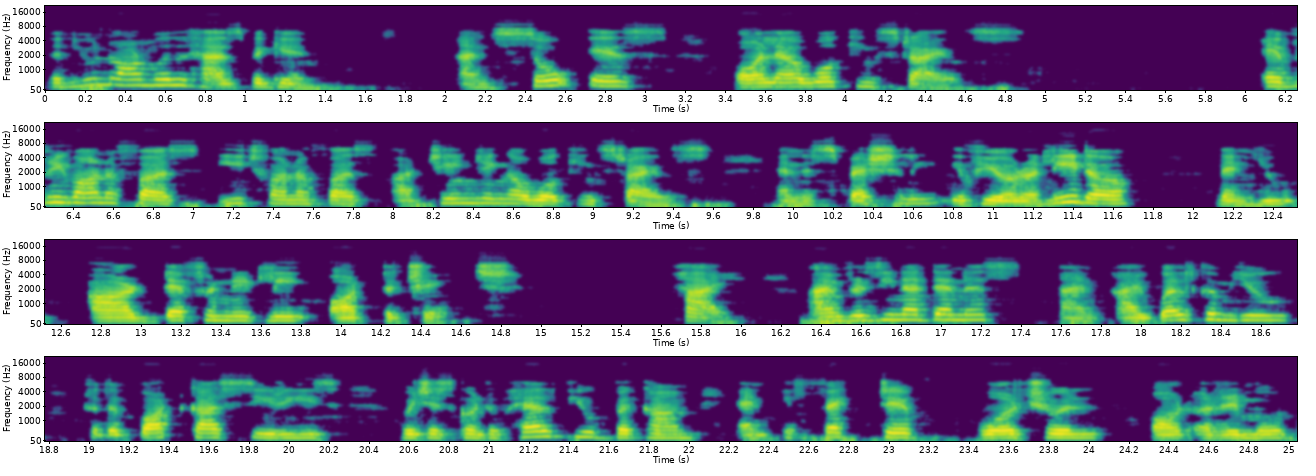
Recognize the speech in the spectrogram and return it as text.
The new normal has begun, and so is all our working styles. Every one of us, each one of us, are changing our working styles, and especially if you're a leader, then you are definitely ought to change. Hi, I'm Rosina Dennis, and I welcome you to the podcast series, which is going to help you become an effective virtual or a remote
